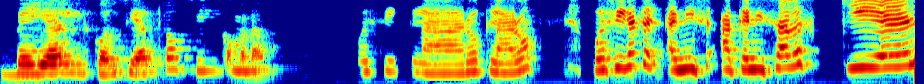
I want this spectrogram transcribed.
veía el concierto, sí, cómo no. Pues sí, claro, claro. Pues fíjate, a, que ni sabes quién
